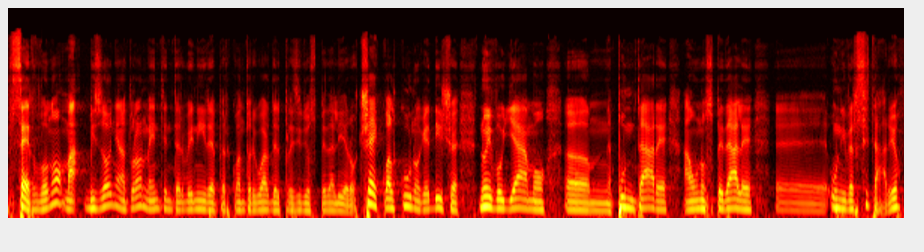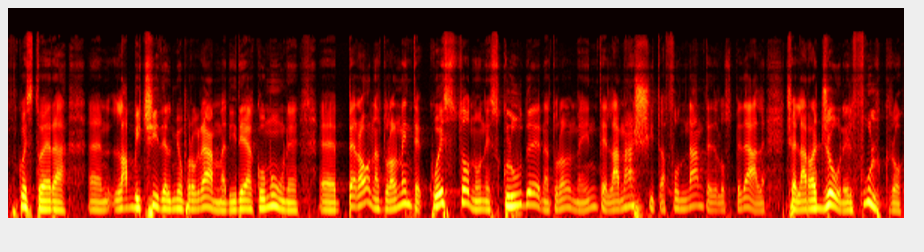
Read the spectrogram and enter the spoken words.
servono, ma bisogna naturalmente intervenire per quanto riguarda il presidio ospedaliero. C'è qualcuno che dice noi vogliamo ehm, puntare a un ospedale eh, universitario, questo era eh, l'ABC del mio programma di idea comune, eh, però naturalmente questo non esclude naturalmente la nascita fondante dell'ospedale, cioè la ragione, il fulcro,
